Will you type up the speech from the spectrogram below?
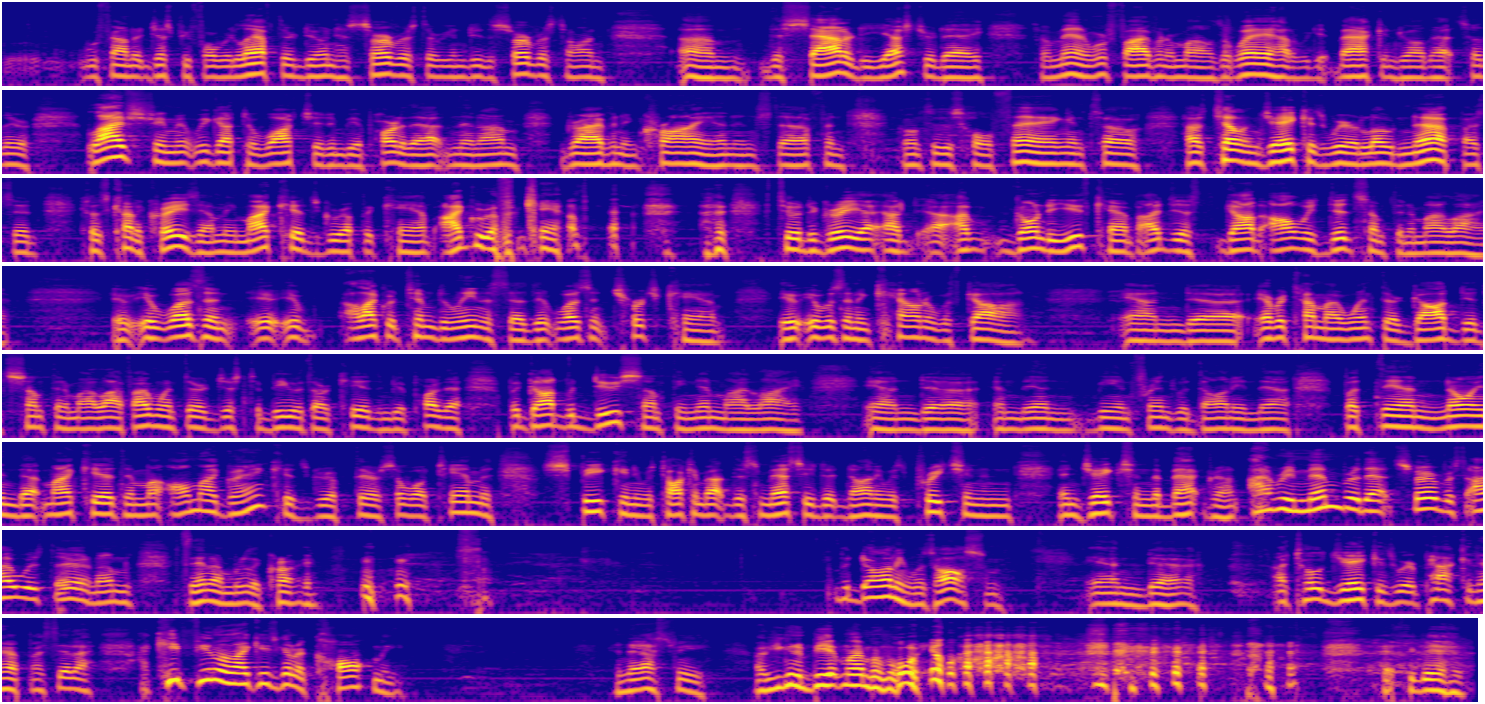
We found it just before we left. They're doing his service. They were going to do the service on um, this Saturday, yesterday. So, man, we're 500 miles away. How do we get back and do all that? So, they were live streaming. We got to watch it and be a part of that. And then I'm driving and crying and stuff and going through this whole thing. And so, I was telling Jake as we were loading up, I said, because it's kind of crazy. I mean, my kids grew up at camp. I grew up at camp. to a degree, I, I, I, going to youth camp, I just, God always did something in my life. It, it wasn't, it, it, I like what Tim Delina says, it wasn't church camp, it, it was an encounter with God. And uh, every time I went there, God did something in my life. I went there just to be with our kids and be a part of that. But God would do something in my life. And, uh, and then being friends with Donnie and that. But then knowing that my kids and my, all my grandkids grew up there. So while Tim is speaking, he was talking about this message that Donnie was preaching, and, and Jake's in the background. I remember that service. I was there. And I'm, then I'm really crying. but Donnie was awesome. And uh, I told Jake as we were packing up, I said, I, I keep feeling like he's going to call me and ask me, Are you going to be at my memorial? Amen.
